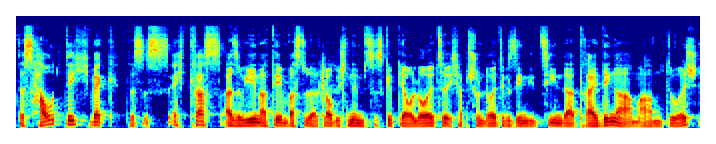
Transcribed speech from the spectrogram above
das haut dich weg. Das ist echt krass. Also je nachdem, was du da, glaube ich, nimmst. Es gibt ja auch Leute, ich habe schon Leute gesehen, die ziehen da drei Dinger am Abend durch.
